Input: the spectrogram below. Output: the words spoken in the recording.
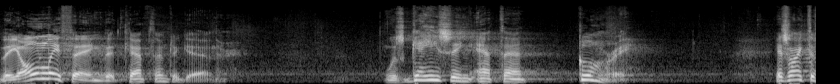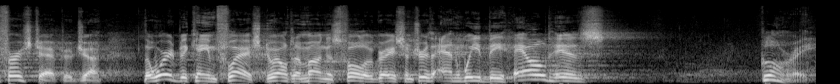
The only thing that kept them together was gazing at that glory. It's like the first chapter of John. The Word became flesh, dwelt among us, full of grace and truth, and we beheld His glory.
